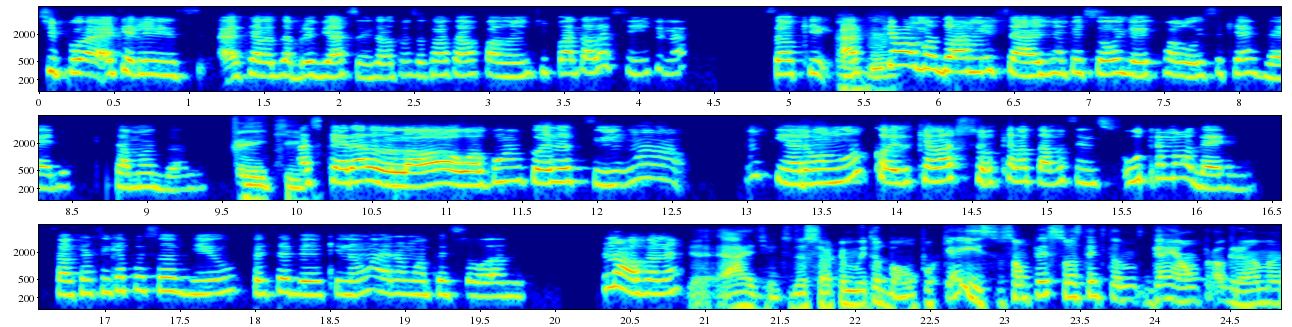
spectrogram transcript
tipo, aqueles, aquelas abreviações. Ela pensou que ela estava falando, tipo, adolescente, né? Só que assim que ela mandou a mensagem, a pessoa olhou e falou: Isso aqui é velho que tá mandando. Fake. Acho que era LOL, alguma coisa assim. Uma... Enfim, era alguma coisa que ela achou que ela tava sendo ultra moderna. Só que assim que a pessoa viu, percebeu que não era uma pessoa nova, né? É, ai, gente, The Circle é muito bom, porque é isso, são pessoas tentando ganhar um programa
